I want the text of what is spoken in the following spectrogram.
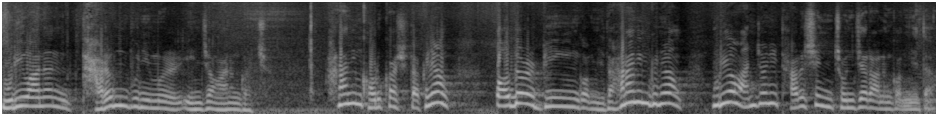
우리와는 다른 분임을 인정하는 거죠. 하나님 거룩하시다. 그냥 other being인 겁니다. 하나님 그냥 우리와 완전히 다르신 존재라는 겁니다.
